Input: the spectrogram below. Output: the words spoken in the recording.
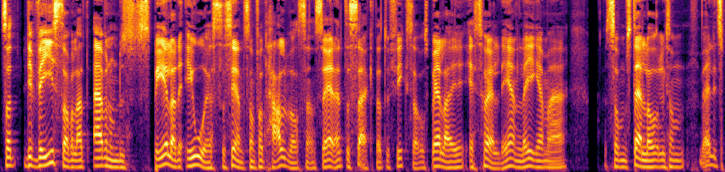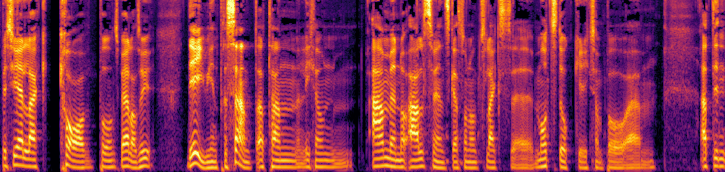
så det visar väl att även om du spelade OS så sent som för ett halvår sedan så är det inte säkert att du fixar att spela i SHL. Det är en liga med, som ställer liksom väldigt speciella krav på en spelare. Så det är ju intressant att han liksom använder allsvenska som något slags eh, måttstock liksom på um, att den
